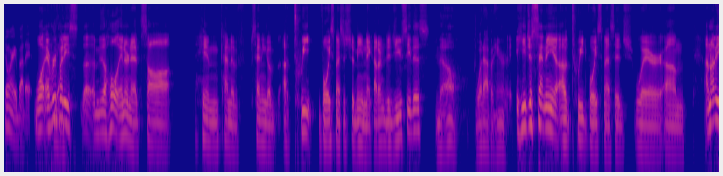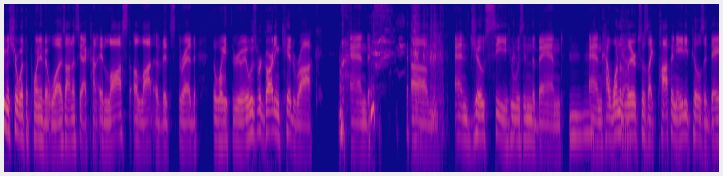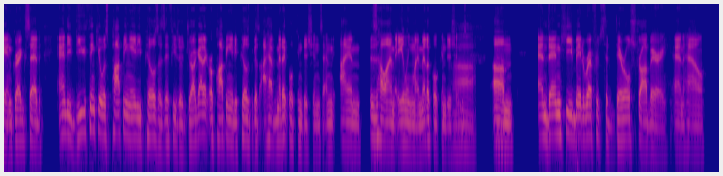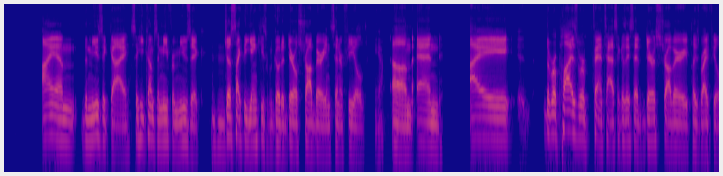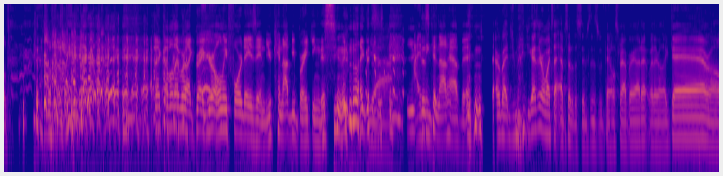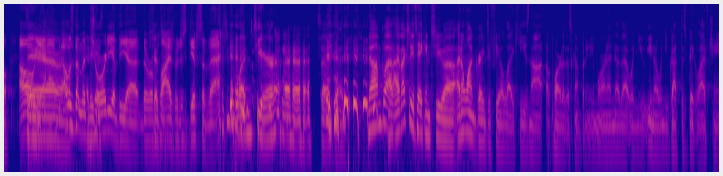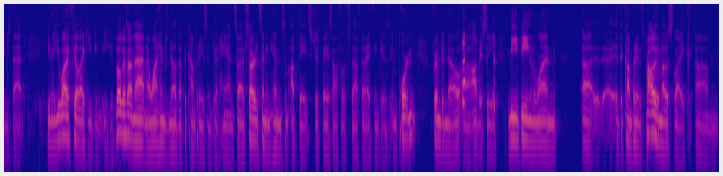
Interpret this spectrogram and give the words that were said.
Don't worry about it. Well, everybody's, uh, I mean, the whole internet saw him kind of sending a, a tweet voice message to me, Nick. I don't, did you see this? No, what happened here? He just sent me a, a tweet voice message where, um, I'm not even sure what the point of it was. Honestly, I kind of, it lost a lot of its thread the way through. It was regarding Kid Rock and, um, and Joe C, who was in the band. Mhm. and how one of the lyrics was like popping 80 pills a day and greg said andy do you think it was popping 80 pills as if he's a drug addict or popping 80 pills because i have medical conditions and i am this is how i'm ailing my medical conditions Ah, um and then he made a reference to darryl strawberry and how i am the music guy so he comes to me for music mhm. just like the Yankees would go to Darryl Strawberry in center field. Yeah. Um, and I, the replies were fantastic because they said Darryl Strawberry plays right field. and a couple of them were like, "Greg, you're only four days in. You cannot be breaking this soon. like this Yeah, is, you, this cannot happen." Everybody, do you, guys ever watch that episode of The Simpsons with Darryl Strawberry on it, where they were like, Darryl, Oh yeah, that was the and he just- majority of the uh the replies were just gifts of that. one tear. So good. No, I'm glad. I've actually taken to. Uh, I don't want Greg to feel like he's not a part of this company anymore. And I know that when you, you know, when you've got this big life change, that you know, you want to feel like you can you can focus on that. And I want him to know that the company is in good hands. So I've started sending him some updates just based off of stuff that I think is important for him to know. Uh, obviously, me being the one uh, at the company that's probably the most like um,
